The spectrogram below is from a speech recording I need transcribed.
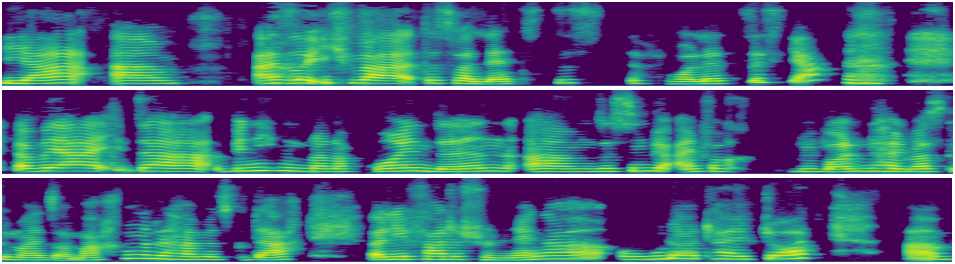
Ja, ähm, also ich war, das war letztes, vorletztes Jahr. Da wär, da bin ich mit meiner Freundin, ähm, da sind wir einfach, wir wollten halt was gemeinsam machen. Und da haben wir uns gedacht, weil ihr Vater schon länger rudert halt dort, ähm,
